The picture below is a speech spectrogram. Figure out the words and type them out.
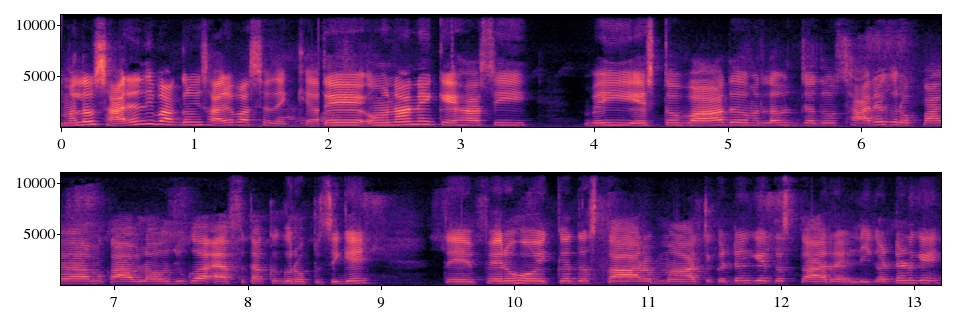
ਮਤਲਬ ਸਾਰਿਆਂ ਦੀ ਪੱਗ ਨੂੰ ਸਾਰੇ ਪਾਸੇ ਦੇਖਿਆ। ਤੇ ਉਹਨਾਂ ਨੇ ਕਿਹਾ ਸੀ ਬਈ ਇਸ ਤੋਂ ਬਾਅਦ ਮਤਲਬ ਜਦੋਂ ਸਾਰੇ ਗਰੁੱਪਾਂ ਦਾ ਮੁਕਾਬਲਾ ਹੋ ਜਾਊਗਾ ਐਫ ਤੱਕ ਗਰੁੱਪ ਸੀਗੇ ਤੇ ਫਿਰ ਉਹ ਇੱਕ ਦਸਤਾਰ ਮਾਰਚ ਕੱਢਣਗੇ, ਦਸਤਾਰ ਰੈਲੀ ਕੱਢਣਗੇ,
